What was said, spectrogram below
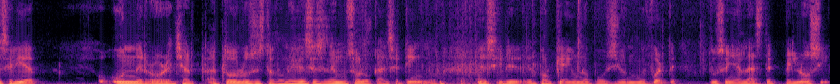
sería un error echar a todos los estadounidenses en un solo calcetín, ¿no? Es decir, eh, porque hay una oposición muy fuerte. Tú señalaste Pelosi,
